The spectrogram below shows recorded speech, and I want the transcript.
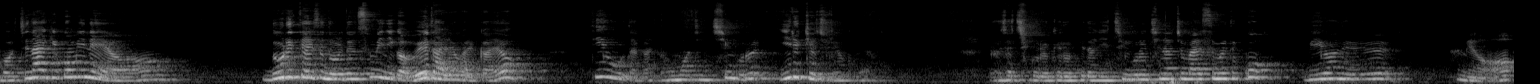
멋진 아기 곰이네요. 놀이터에서 놀던 수민이가 왜 달려갈까요? 뛰어오다가 넘어진 친구를 일으켜 주려고요. 여자친구를 괴롭히던 이 친구는 지난주 말씀을 듣고 미안해 하며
